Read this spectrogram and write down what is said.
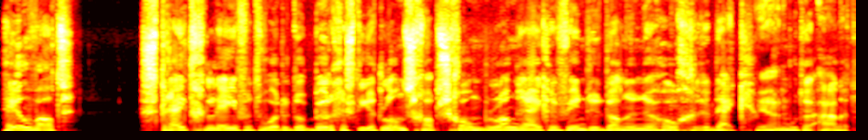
heel wat strijd geleverd worden door burgers die het landschap schoon belangrijker vinden dan een uh, hogere dijk. Ja. Die moeten aan het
